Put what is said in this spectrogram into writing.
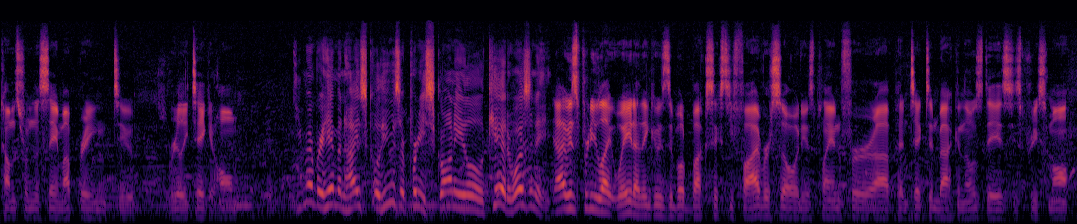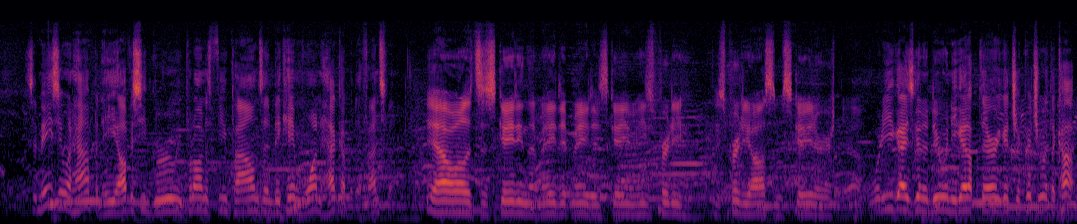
comes from the same upbringing to really take it home. Do you remember him in high school? He was a pretty scrawny little kid, wasn't he? Yeah, he was pretty lightweight. I think he was about buck 65 or so, and he was playing for uh, Penticton back in those days. He's pretty small. It's amazing what happened. He obviously grew. He put on a few pounds and became one heck of a defenseman. Yeah, well, it's the skating that made it made his game. He's pretty he's pretty awesome skater. Yeah. What are you guys going to do when you get up there and get your picture with the cup?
